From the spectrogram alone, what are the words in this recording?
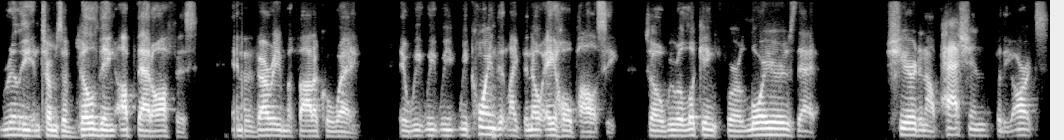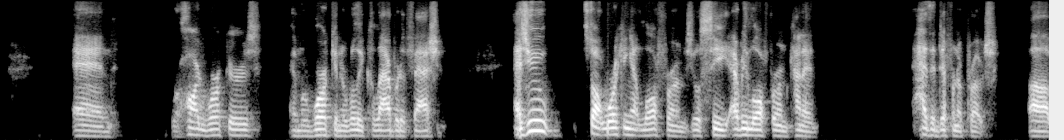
really in terms of building up that office in a very methodical way. It, we, we, we, coined it like the no a-hole policy. So we were looking for lawyers that shared in our passion for the arts and we're hard workers and would work in a really collaborative fashion. As you start working at law firms, you'll see every law firm kind of has a different approach. Uh,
